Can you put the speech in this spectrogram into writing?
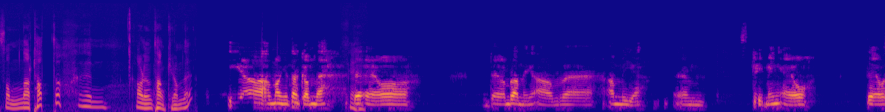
som den har tatt? da? Har du noen tanker om det? Ja, mange tanker om det. Det er jo det er jo en blanding av, eh, av mye. Um, streaming er jo det er jo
